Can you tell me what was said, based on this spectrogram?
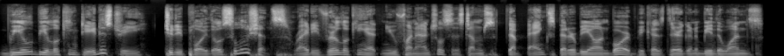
we'll be looking to industry to deploy those solutions, right? If you're looking at new financial systems, the banks better be on board because they're going to be the ones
